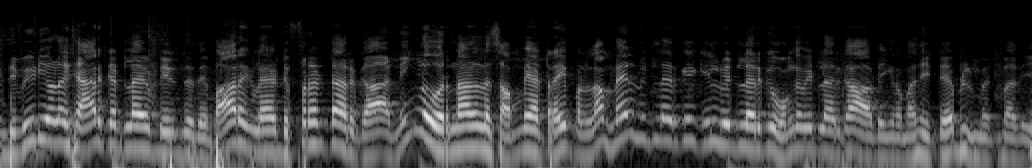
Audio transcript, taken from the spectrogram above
இந்த வீடியோவில் ஹேர் கட்லாம் எப்படி இருந்தது? பாருங்களேன் டிஃப்ரெண்ட்டாக இருக்கா? நீங்களும் ஒரு நாள் செம்மையாக ட்ரை பண்ணலாம். மேல் வீட்டில் இருக்குது கீழ் வீட்டில் இருக்குது உங்கள் வீட்டில் இருக்கா? அப்படிங்கிற மாதிரி டேபிள் மேட் மாதிரி.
